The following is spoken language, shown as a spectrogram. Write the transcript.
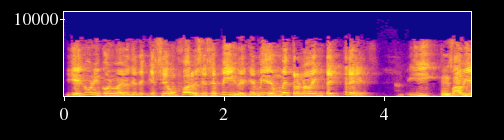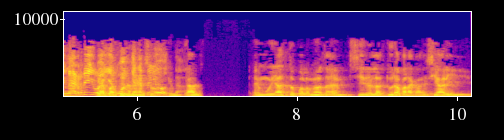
y el único 9 que, te- que sea un faro es ese pibe que mide un metro noventa y tres y Es- va bien arriba y, aguanta la Es muy, pelota. alto. es muy alto, por lo menos también sirve la altura para cabecear y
